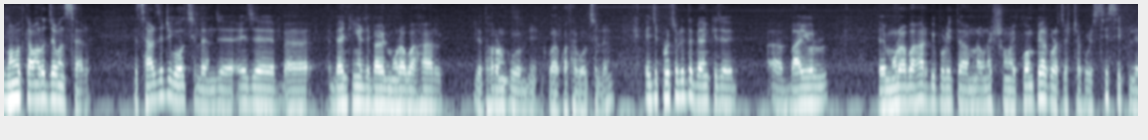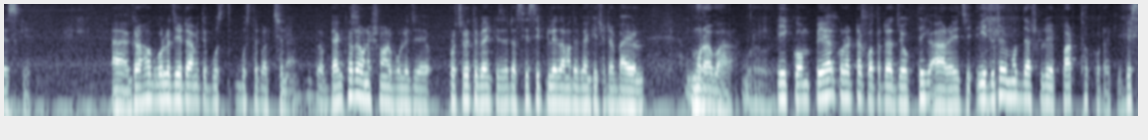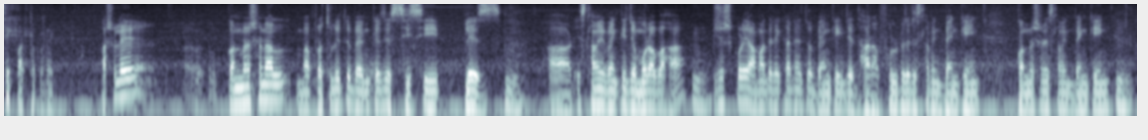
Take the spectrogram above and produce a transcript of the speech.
Mohammad Kamaruzzaman sir sir যেটি বলছিলেন যে এই যে ব্যাংকিংয়ের যে বায়ুল মোরাবাহার যে ধরনগুলো কথা বলছিলেন এই যে প্রচলিত ব্যাংকে যে বায়ুল মোরাবাহার বিপরীতে আমরা অনেক সময় কম্পেয়ার করার চেষ্টা করি সিসি প্লেসকে গ্রাহক বলে যে এটা আমি তো বুঝ- বুঝতে পারছি না। তো ব্যাংকাররা অনেক সময় বলে যে প্রচলিত ব্যাংকে যেটা সিসি প্লেস আমাদের ব্যাংকে সেটা বায়ুল মোরাবাহা। এই কম্পেয়ার করাটা কতটা যৌক্তিক আর এই যে এই দুটোর মধ্যে আসলে পার্থক্যটা কি? বেসিক পার্থক্যটা কি? আসলে কনভেনশনাল বা প্রচলিত ব্যাংকে যে সিসি প্লেস আর ইসলামী ব্যাংকিং যে মোরাবাহা বিশেষ করে আমাদের এখানে যে ব্যাংকিং যে ধারা full প্রেজের Islamic banking conventional Islamic banking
